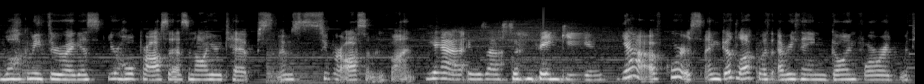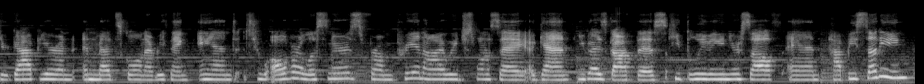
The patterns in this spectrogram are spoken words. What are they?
walk me through, I guess, your whole process and all your tips. It was super awesome and fun. Yeah, it was awesome. Thank you. Yeah, of course. And good luck with everything going forward with your gap year and, and med school and everything. And to all of our listeners from Priya and I, we just want to say again, you guys got this. Keep believing in yourself and happy studying.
